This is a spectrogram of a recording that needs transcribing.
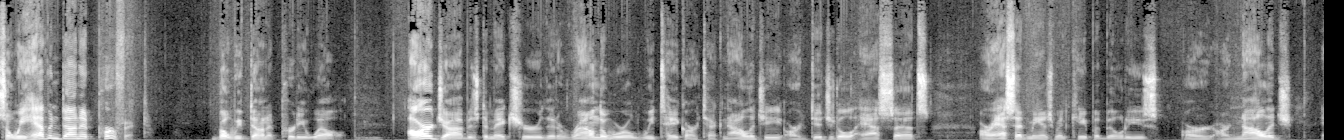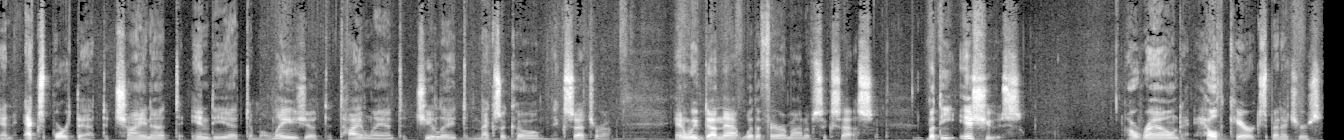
So we haven't done it perfect, but we've done it pretty well. Our job is to make sure that around the world we take our technology, our digital assets, our asset management capabilities, our, our knowledge, and export that to China, to India, to Malaysia, to Thailand, to Chile, to Mexico, etc. And we've done that with a fair amount of success. But the issues around healthcare expenditures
